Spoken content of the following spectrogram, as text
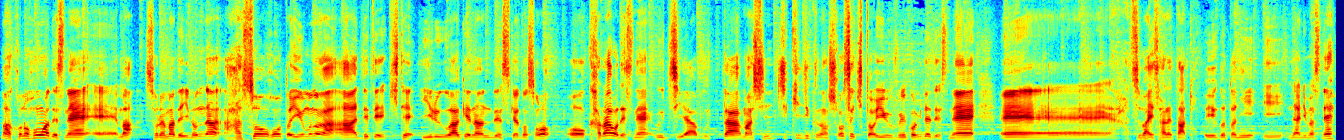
まあ、この本はですね、えー、まあ、それまでいろんな発想法というものが出てきているわけなんですけどその殻をですね打ち破った、まあ、新機軸の書籍という触れ込みでですね、えー、発売されたということになりますね。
